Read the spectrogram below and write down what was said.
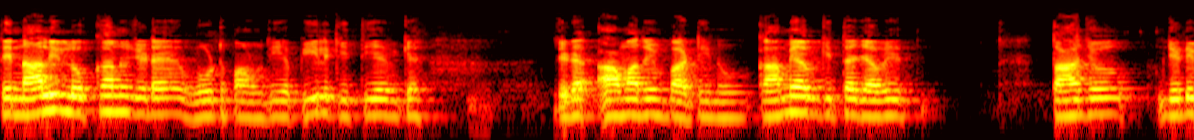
ਤੇ ਨਾਲ ਹੀ ਲੋਕਾਂ ਨੂੰ ਜਿਹੜਾ ਵੋਟ ਪਾਉਣ ਦੀ ਅਪੀਲ ਕੀਤੀ ਹੈ ਵੀ ਕਿ ਜਿਹੜਾ ਆਮ ਆਦਮੀ ਪਾਰਟੀ ਨੂੰ ਕਾਮਯਾਬ ਕੀਤਾ ਜਾਵੇ। ਤਾਂ ਜੋ ਜਿਹੜੇ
